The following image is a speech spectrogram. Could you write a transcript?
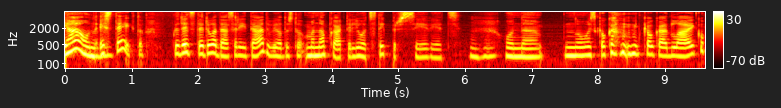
jā, un mm -hmm. es teiktu, Kad redz, te rodās arī tā atbilde uz to, man apkārt ir ļoti stipras sievietes. Mm -hmm. Un, eh, nu, es kaut, kā, kaut kādu laiku,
